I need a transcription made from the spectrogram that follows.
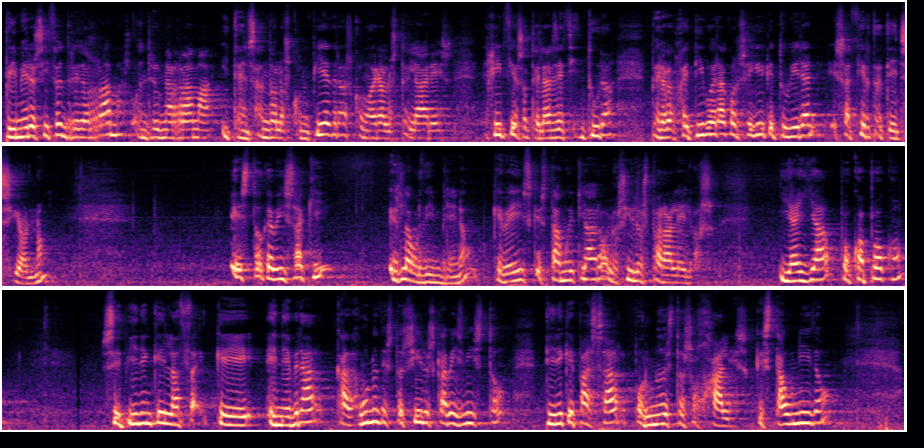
Primero se hizo entre dos ramas o entre una rama y tensándolos con piedras, como eran los telares egipcios o telares de cintura, pero el objetivo era conseguir que tuvieran esa cierta tensión. ¿no? Esto que veis aquí es la urdimbre, ¿no? que veis que está muy claro los hilos paralelos. Y ahí ya, poco a poco, se tienen que, que enhebrar, cada uno de estos hilos que habéis visto tiene que pasar por uno de estos ojales, que está unido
